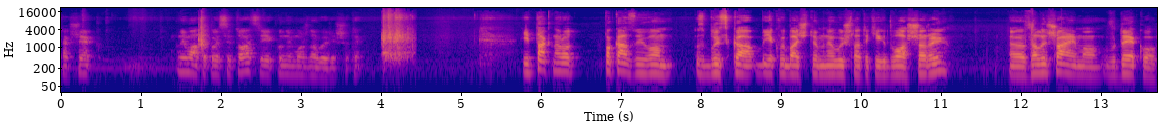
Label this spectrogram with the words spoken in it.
Так що як нема такої ситуації, яку не можна вирішити. І так, народ, показую вам зблизька, як ви бачите, у мене вийшло таких два шари. Е, Залишаємо в деко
